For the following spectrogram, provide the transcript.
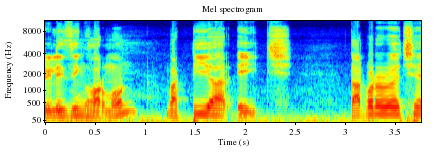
রিলিজিং হরমোন বা টিআরএইচ তারপরে রয়েছে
